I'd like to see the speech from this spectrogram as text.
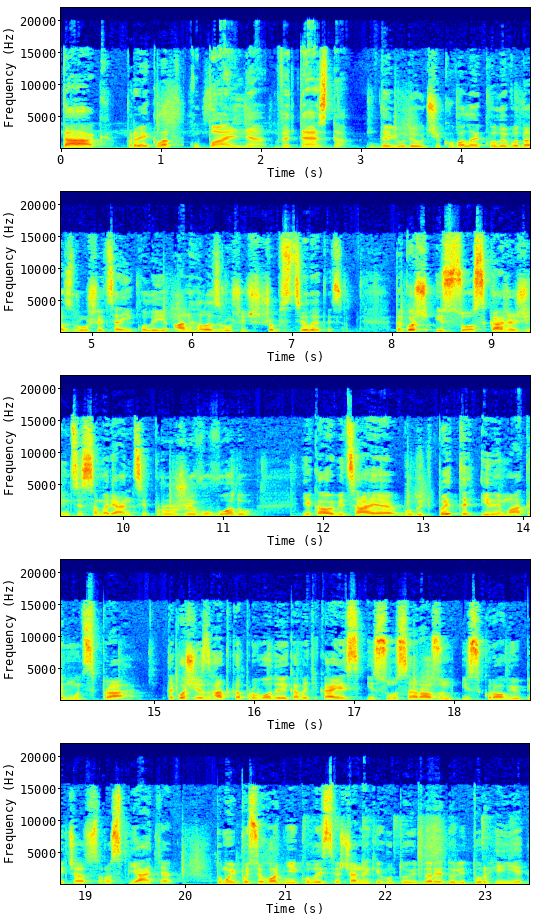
Так, приклад купальня Ветезда, де люди очікували, коли вода зрушиться і коли її ангел зрушить, щоб зцілитися. Також Ісус каже жінці самарянці про живу воду, яка обіцяє будуть пити і не матимуть спраги. Також є згадка про воду, яка витікає з Ісуса разом із кров'ю під час розп'яття. Тому й по сьогодні, коли священники готують дари до літургії,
